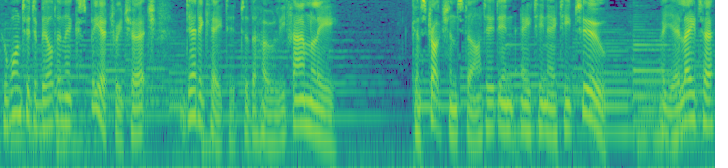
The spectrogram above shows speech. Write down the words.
who wanted to build an expiatory church dedicated to the Holy Family. Construction started in 1882. A year later,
